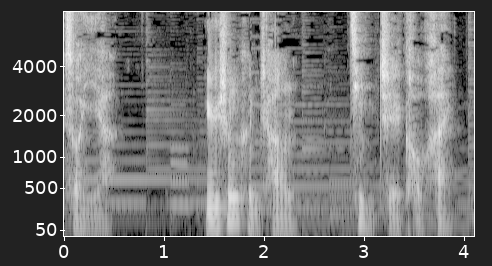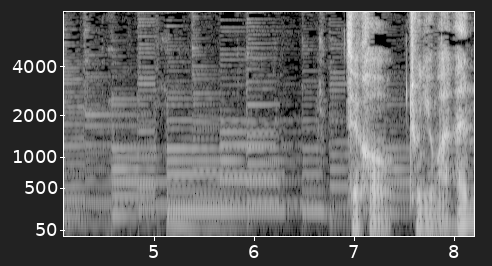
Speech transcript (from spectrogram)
所以啊，余生很长，禁止口嗨。最后，祝你晚安，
